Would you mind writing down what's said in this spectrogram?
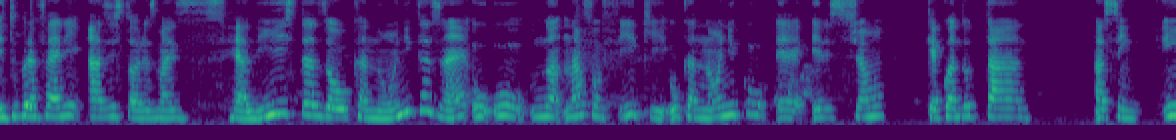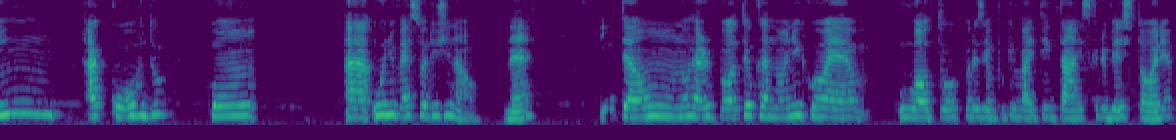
E tu prefere as histórias mais realistas ou canônicas, né? O, o, na, na fanfic, o canônico, é, eles chamam que é quando tá, assim, em acordo com a, o universo original, né? Então, no Harry Potter, o canônico é o autor, por exemplo, que vai tentar escrever a história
